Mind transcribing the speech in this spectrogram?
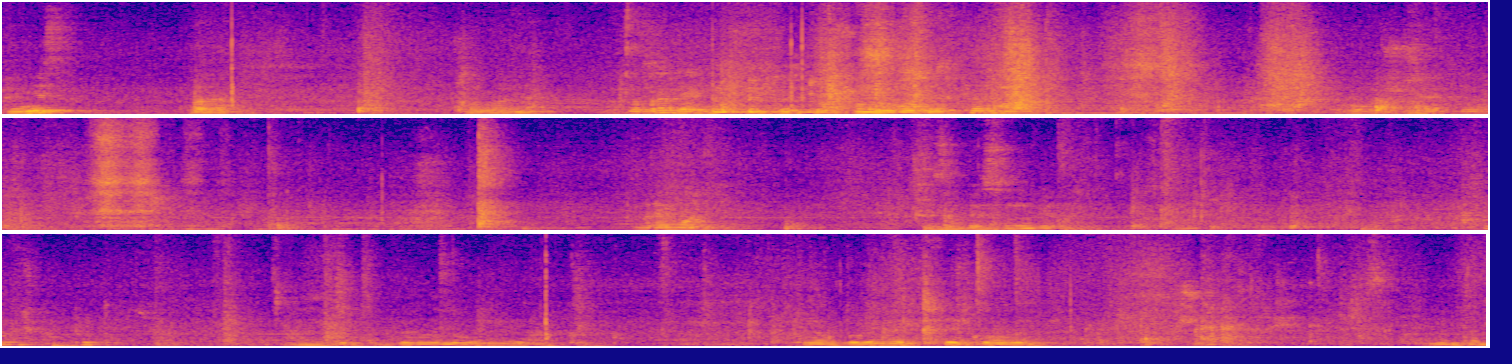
Приніс? Добрий день. Тут. О, що це? В ремонті. Записано вірно. Я повинен це коли. Ну, там.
